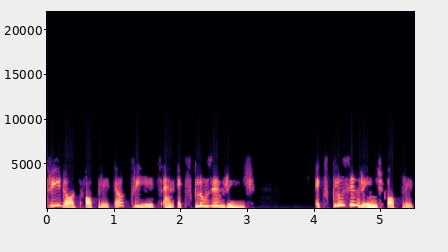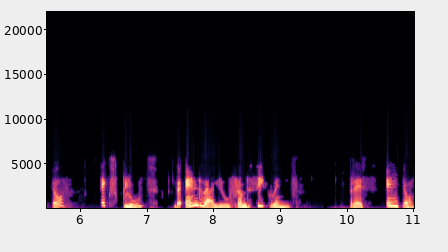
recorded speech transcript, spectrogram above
3 dot operator creates an exclusive range. Exclusive range operator excludes the end value from the sequence. Press enter.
